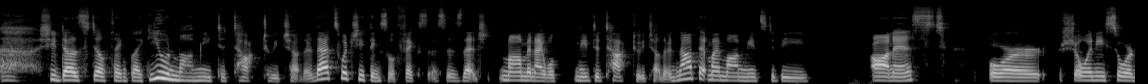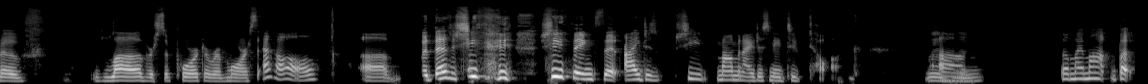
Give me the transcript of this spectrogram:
she does still think like you and mom need to talk to each other. That's what she thinks will fix this is that mom and I will need to talk to each other. Not that my mom needs to be honest or show any sort of love or support or remorse at all. Um, but then she th- she thinks that I just she mom and I just need to talk. Mm-hmm. Um, but my mom, but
